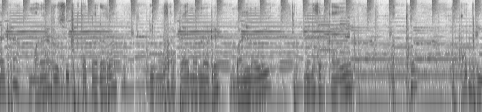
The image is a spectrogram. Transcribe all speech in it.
ಯೂಸ್ ಮನ ರುಚಿ ಬಿಡ್ತದೆ ನೋಡೋದು ನೀವು ಒಂದ್ಸಲ ಟ್ರೈ ಮಾಡಿ ನೋಡಿರಿ. ಬೆಳ್ಳುಳ್ಳಿ, ಮೆಣಸಿನ್ಕಾಯಿ ಮತ್ತು ಕೊಬ್ಬರಿ,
